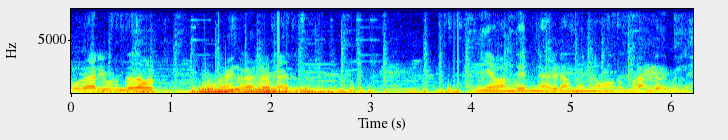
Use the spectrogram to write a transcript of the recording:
மூதாரி விழுந்தது அவள் பயங்கர அலர்ட் ஆயிருக்கு தனியாக வந்து என்ன இடம் என்ன ஒன்றும் விளங்குறதும் இல்லை.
